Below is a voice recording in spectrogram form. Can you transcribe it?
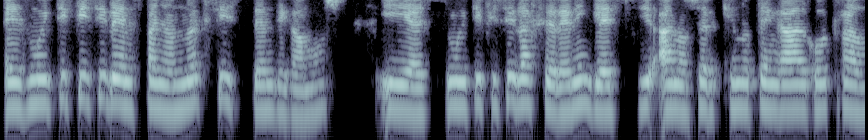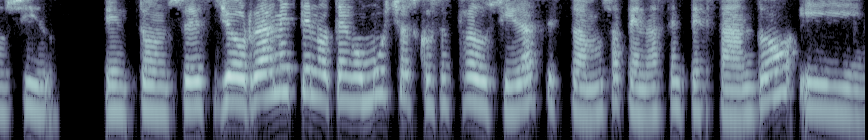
es muy difícil, en español no existen, digamos, y es muy difícil acceder en inglés a no ser que uno tenga algo traducido. Entonces, yo realmente no tengo muchas cosas traducidas, estamos apenas empezando y,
